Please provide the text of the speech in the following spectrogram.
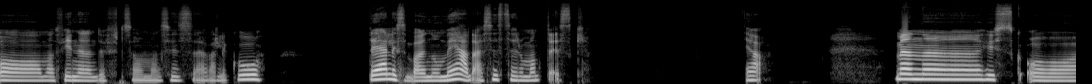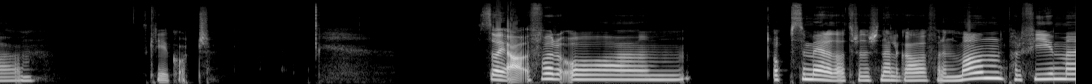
og man finner en duft som man syns er veldig god, det er liksom bare noe med det. Jeg syns det er romantisk. Ja. Men uh, husk å skrive kort. Så ja, for å um, oppsummere da tradisjonelle gaver for en mann parfyme,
